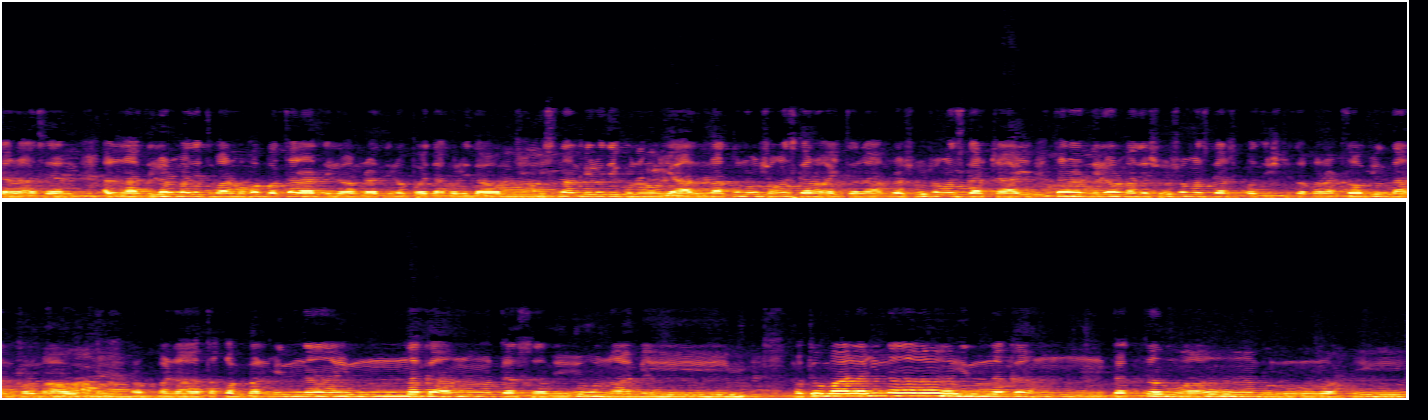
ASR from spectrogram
যারা আছেন আল্লাহ দিলর মাঝে তোমার মোহব্বত ছাড়ার দিল আমরা দিল পয়দা করে দাও ইসলাম বিরোধী কোনো ইয়া আল্লাহ কোনো সংস্কার হয়তো না আমরা সুসংস্কার চাই তারা দিলর মাঝে সুসংস্কার প্রতিষ্ঠিত করার তৌফিক দান ফরমাও ربنا تقبل منا إنك أنت السميع العليم وتب علينا إنك أنت التواب الرحيم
